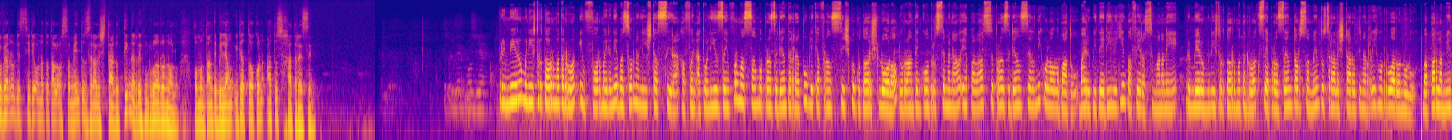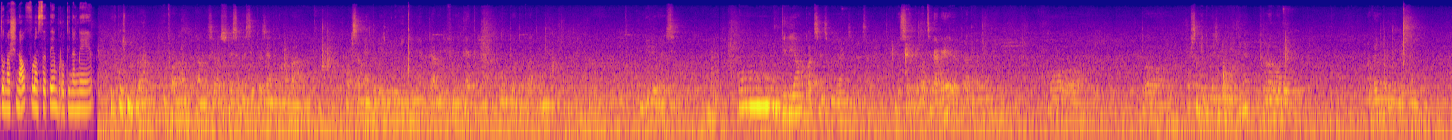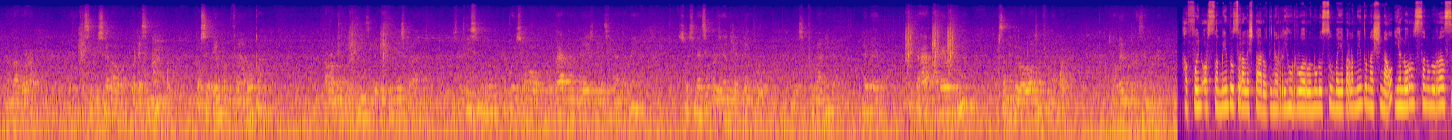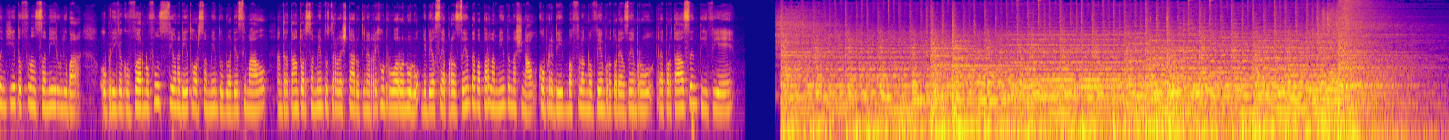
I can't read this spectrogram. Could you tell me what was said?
governo decide on total orçamento geral estado tina rehun rua ronolo, o montante bilhão ida tokon atus hatresin. Primeiro-Ministro Tauro Mataruak informa a neba jornalista Sira a foi atualiza a informação do Presidente da República Francisco Guterres Lolo durante encontro semanal e a Palácio Presidencial Nicolau Lobato, repetir de quinta-feira semana né. Primeiro-Ministro Tauro Mataruak se apresenta orçamento geral Estado tina Rio Rua Ronulu, ba Parlamento Nacional fulan setembro tinang né. E cosmuca informa que se apresenta com o orçamento 2020 né, kami definitiva 1.4 bilhões. Um bilhão 400 milhões de lançamento. Eu vou tirar ele praticamente do orçamento de 2020, né? Vou de novembro, dezembro. Então agora, esse serviço é o decimal. Então setembro foi a louca. Parlamento 15 a 20 dias para serviço, depois o governo 10 dias e também. Sua excelência o presidente a tempo desse fulanina, deve dar a última orçamento loloso fulano, novembro, dezembro. Hafuin orçamento geral Estado tina rihun rua nulo sumba ya Parlamento Nacional e a loron sanulu rasen hito fulan janeiro liba. Obriga governo funciona de orçamento do decimal. Entretanto, orçamento geral Estado tina rihun rua rua nulo nebe se apresenta para Parlamento Nacional. Cobre de bafulang novembro to dezembro. Reportagem TVE.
